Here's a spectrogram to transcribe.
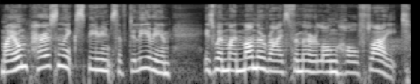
My own personal experience of delirium is when my mum arrives from her long haul flight.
